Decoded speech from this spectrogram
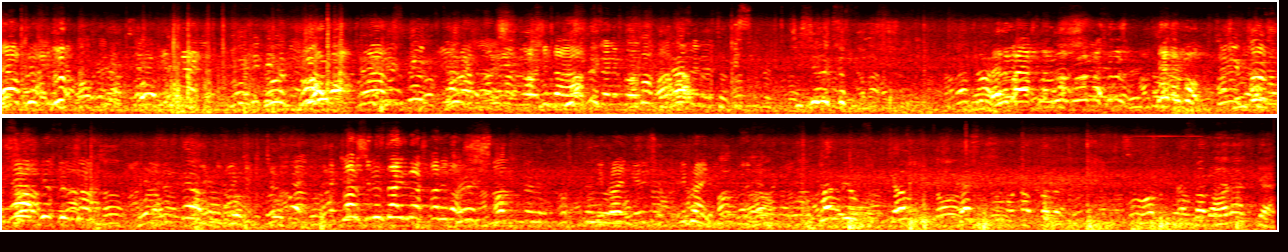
Ne yapıyorsun? Gitme! Başında ya. Kişilik sus. Benim ayaklarıma vurmasınız. Nedir bu? Ne yapıyorsun sen? Karşınızda il başkanı var. İbrahim geri çek. İbrahim. Utanmıyor musun ya? Kaç kişi fotoğrafları? Araç gel.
